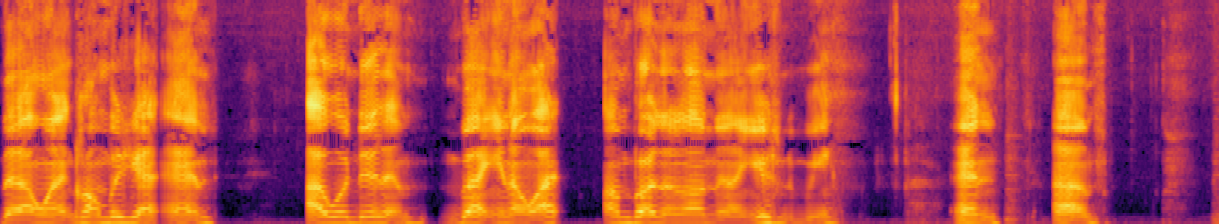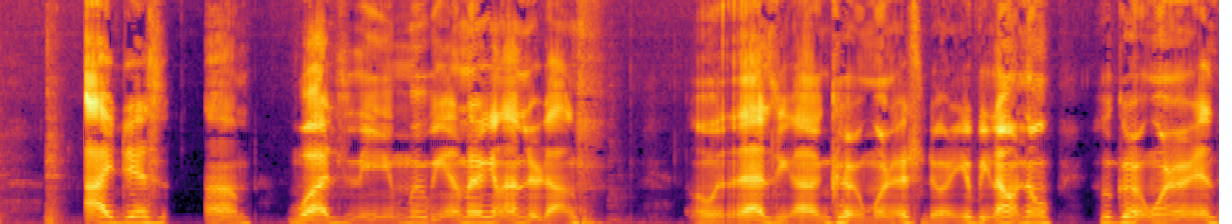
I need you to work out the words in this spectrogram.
that I want to accomplish yet, and I will do them. But you know what? I'm further along than I used to be. And, um, I just, um, watched the movie American Underdog. Oh, that's the uh, Kurt Warner story. If you don't know who Kurt Warner is,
